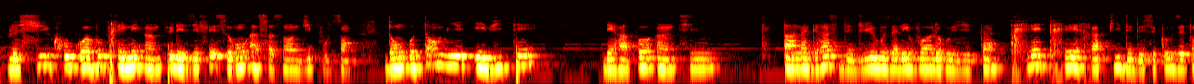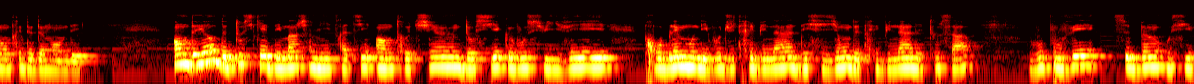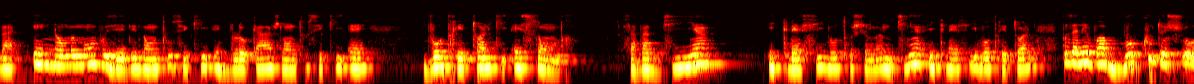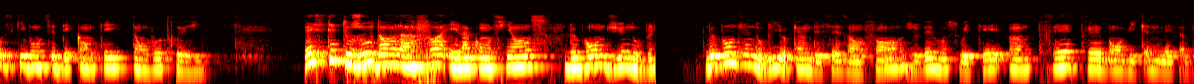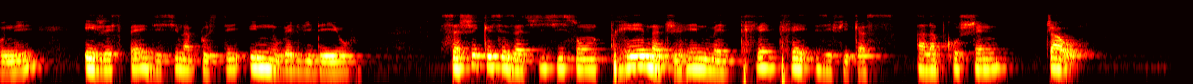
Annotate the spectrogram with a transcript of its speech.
le sucre ou quoi, vous prenez un peu, les effets seront à 70%. Donc autant mieux éviter les rapports intimes. Par la grâce de Dieu, vous allez voir le résultat très très rapide de ce que vous êtes en train de demander. En dehors de tout ce qui est démarche administrative, entretien, dossier que vous suivez, problème au niveau du tribunal, décision de tribunal et tout ça, vous pouvez, ce bain aussi va énormément vous aider dans tout ce qui est blocage, dans tout ce qui est votre étoile qui est sombre. Ça va bien éclaircir votre chemin, bien éclaircir votre étoile. Vous allez voir beaucoup de choses qui vont se décanter dans votre vie. Restez toujours dans la foi et la confiance. Le bon Dieu n'oublie le bon Dieu n'oublie aucun de ses enfants. Je vais vous souhaiter un très très bon week-end mes abonnés et j'espère d'ici là poster une nouvelle vidéo. Sachez que ces astuces sont très naturelles mais très très efficaces. À la prochaine. Ciao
